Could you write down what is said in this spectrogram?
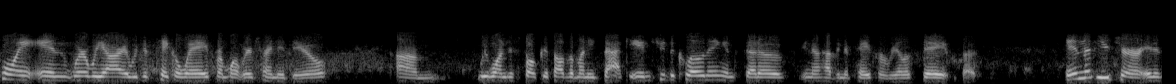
point in where we are, it would just take away from what we're trying to do. Um, we want to just focus all the money back into the clothing instead of you know having to pay for real estate. But in the future, it is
